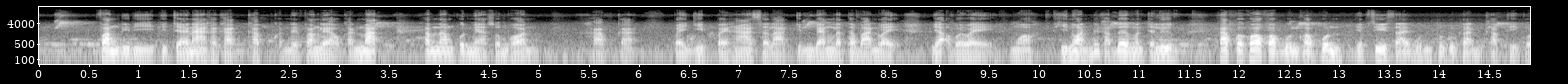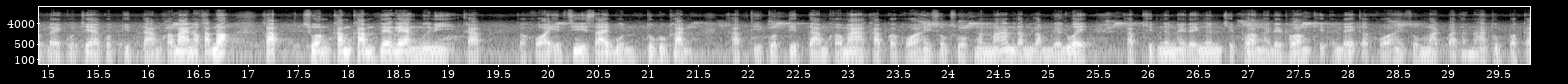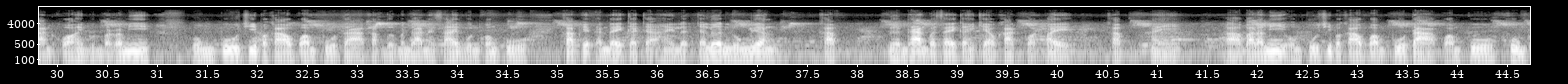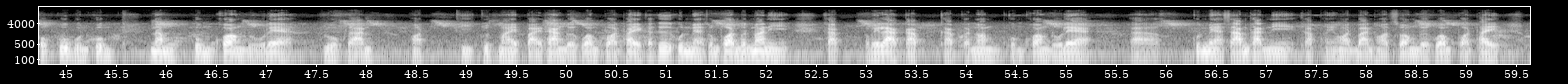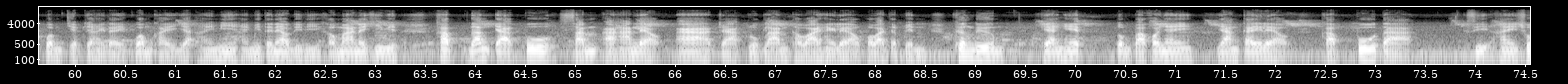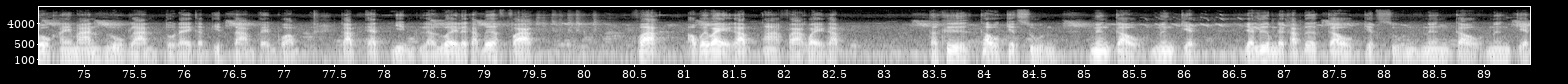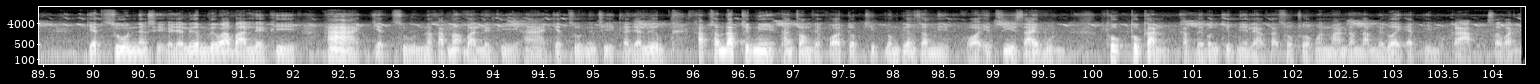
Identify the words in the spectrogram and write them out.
ฟังดีๆ พิจารณาคักๆครับกันได้ฟังแล้วกันมักคำนำคุณแม่สมพรครับก็ไปหยิบไปหาสลากกินแบ่งรัฐบาลไว้อย่าเอาไว้ไว้หมอที่นอนนะครับเด้อมันจะลืม ครับก็ขอขอบบุญขอบคุณเอฟซีสายบุญทุกๆกันครับที่กดไลค์กดแชร์กดติดตามเข้ามาเนาะครับเนาะครับช่วงคำคำๆแรงๆมือนี้ครับก็ขอเอฟซีสายบุญทุกๆท่าน ครับที่กดติดตามเขามากครับก็ขอให้โชคๆมันๆลำๆเรื่อยๆครับคิดเงินให้ได้เงิน คิดท่องให้ได้ท่อง คิดอันใดก็ขอให้สมมาตรปรารถนาทุกประการขอให้บุญบารมี องค์ปู่ชีพขาวความปู่ตาครับโดยบันดาในสายบุญของปู่ครับเฮ็ดอันใดก็จะให้จะเลื่อนลุงเรื่องครับเดินทางไปไสก็ให้แก้วขาดปลอดภัยครับให้บารมีองค์ปู่ชีพขาวความปู่ตาความปู่คุ้มพกปู่บุญคุ้มนำคุ้มครองดูแลลูกหลาน ฮอดที่จุดหมายปลายทางโดยความปลอดภัยก็คือคุณแม่สมพรเพิ่นมานี่ครับเวลากลับครับก็น้อมกลมคล้องดูแลคุณแม่สามท่านนี้ครับให้ฮอดบานฮอดซองโดยความปลอดภัย ความเจ็บอย่าให้ได้ความไข่ย่าให้มีให้มีแต่แนวดีๆ เข้ามาในชีวิต ครับหลังจากปูสันอาหารแล้วอาจากลูกหลานถวายให้แล้ว เพราะว่าจะเป็นเครื่องดื่ม แกงเฮ็ดต้มปลาคอใหญ่ย่างไก่แล้วครับปูตาสิให้โชคให้มานลูกหลานตัวใดก็ติดตามไปพร้อม กับแอดยิมแล้วรวยเลยครับเด้อฝากฝากเอาไปไว้ครับอ่าฝากไว้ครับ ก็คือเก้าเจ็ดศูนย์หนึ่งเก้าหนึ่งเจ็ดอย่าลืมนะครับเด้อเก้าเจ็ดศูนย์หนึ่งเก้าหนึ่งเจ็ดเจ็ดศูนย์ยังสี่ก็อย่าลืมหรือว่าบ้านเลขที่ห้าเจ็ดศูนย์นะครับเนาะบ้านเลขที่ห้าเจ็ดศูนย์ยังสี่ก็อย่าลืมครับสำหรับคลิปนี้ทั้งช่องจะขอจบคลิปลงเพียงสำนีขอเอฟซีสายบุญทุกทุกท่านครับในเบิ่งคลิปนี้แล้วก็โชคๆมันๆดำๆด้วยแอดยิมกราบสวัสดี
